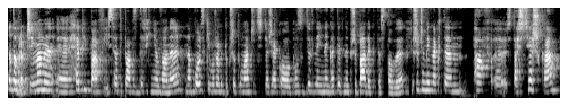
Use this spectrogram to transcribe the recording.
No dobra, czyli mamy e, Happy Path i Set Path zdefiniowane. Na polski możemy to przetłumaczyć też jako pozytywny i negatywny przypadek testowy. Przy czym jednak ten path, e, ta ścieżka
